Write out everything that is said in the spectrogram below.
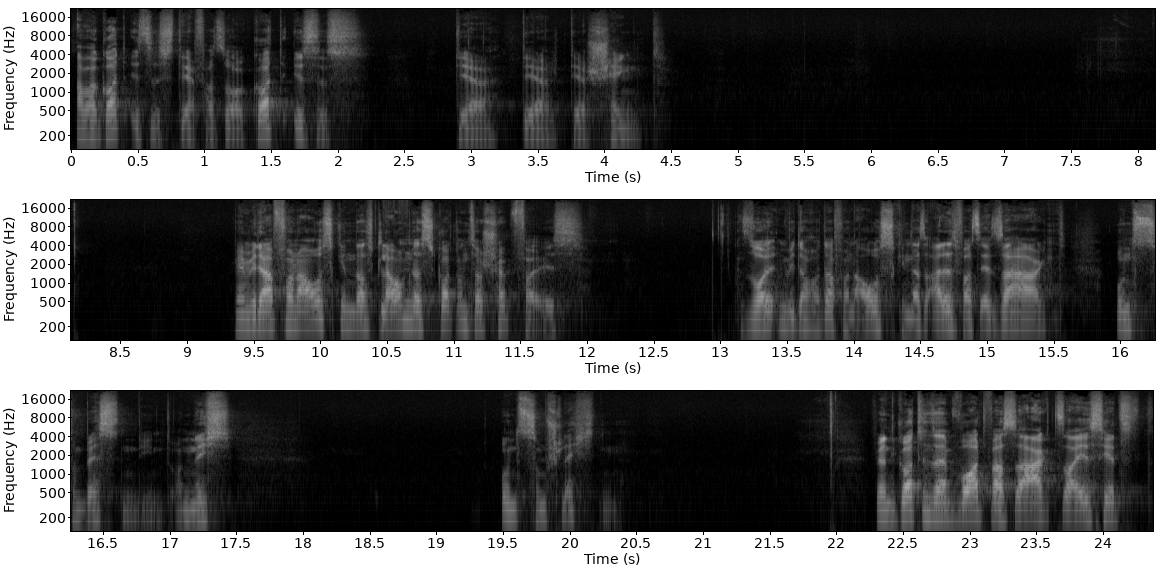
Aber Gott ist es, der versorgt. Gott ist es, der, der, der schenkt. Wenn wir davon ausgehen, dass glauben, dass Gott unser Schöpfer ist, sollten wir doch davon ausgehen, dass alles, was er sagt, uns zum Besten dient und nicht uns zum Schlechten. Wenn Gott in seinem Wort was sagt, sei es jetzt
